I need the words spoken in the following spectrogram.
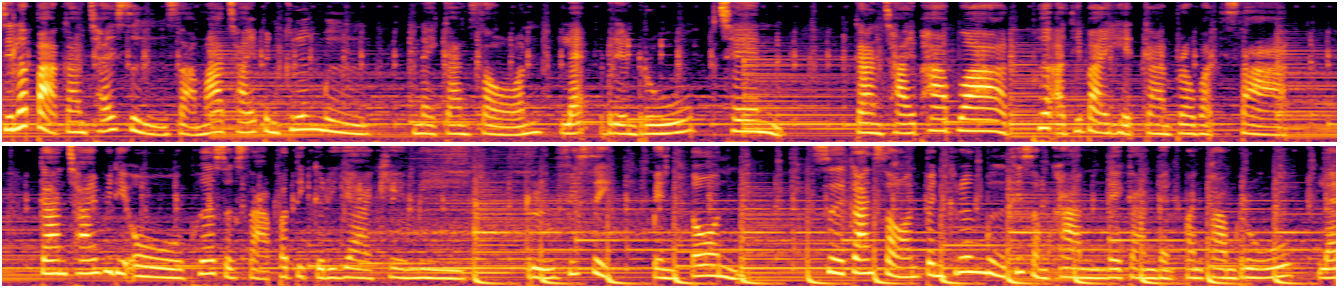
ศิลปะการใช้สื่อสามารถใช้เป็นเครื่องมือ ในการสอนและเรียนรู้ เช่น การใช้ภาพวาดเพื่ออธิบายเหตุการณ์ประวัติศาสตร์ การใช้วิดีโอเพื่อศึกษาปฏิกิริยาเคมี หรือฟิสิกส์เป็นต้นสื่อการสอนเป็นเครื่องมือที่สำคัญในการแบ่งปันความรู้ และ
